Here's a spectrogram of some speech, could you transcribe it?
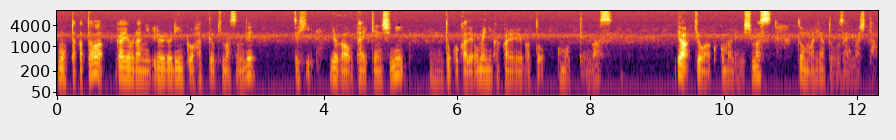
思った方は、概要欄にいろいろリンクを貼っておきますので、ぜひヨガを体験しに、どこかでお目にかかれればと思っています。では今日はここまでにします。どうもありがとうございました。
